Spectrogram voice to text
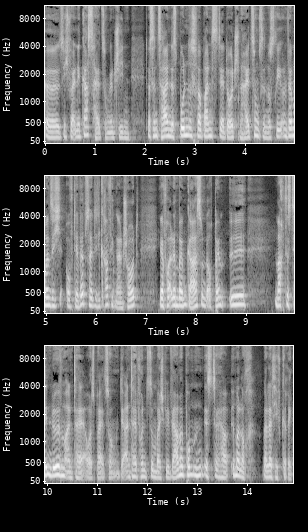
äh, sich für eine Gasheizung entschieden. Das sind Zahlen des Bundesverbands der deutschen Heizungsindustrie. Und wenn man sich auf der Webseite die Grafiken anschaut, ja vor allem beim Gas und auch beim Öl, macht es den Löwenanteil aus bei Heizungen. Der Anteil von zum Beispiel Wärmepumpen ist ja immer noch relativ gering.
